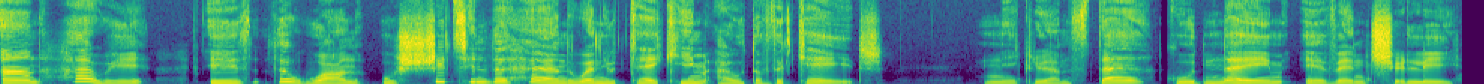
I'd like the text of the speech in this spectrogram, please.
and Harry is the one who shits in the hand when you take him out of the cage. Nick hamster could name eventually.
